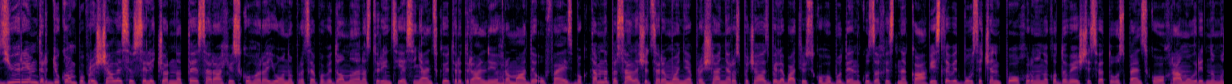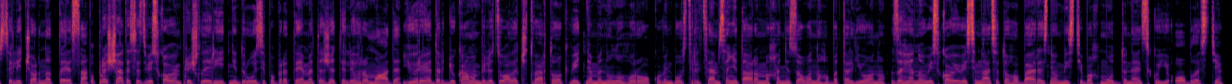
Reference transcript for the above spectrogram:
З Юрієм Дердюком попрощалися в селі Чорна Тиса Рахівського району. Про це повідомили на сторінці Ясінянської територіальної громади у Фейсбук. Там написали, що церемонія прощання розпочалась біля батьківського будинку захисника. Після відбувся чин похорону на кладовищі Свято-Успенського храму у рідному селі Чорна Тиса. Попрощатися з військовим прийшли рідні, друзі, побратими та жителі громади. Юрія Дердюка мобілізували 4 квітня минулого року. Він був стрільцем-санітаром механізованого батальйону. Загинув військовий 18 березня у місті Бахмут Донецької області.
